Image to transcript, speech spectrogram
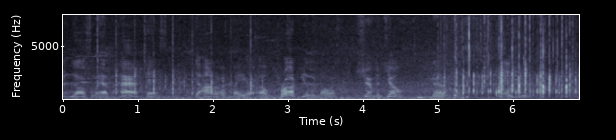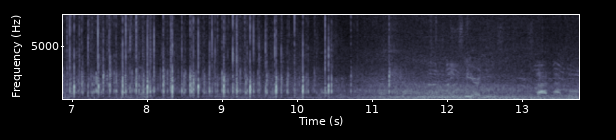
And we also have a higher task, the Honorable Mayor of Broadview, Illinois, Sherman Jones. Thank you. He's here, he's starting out going,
